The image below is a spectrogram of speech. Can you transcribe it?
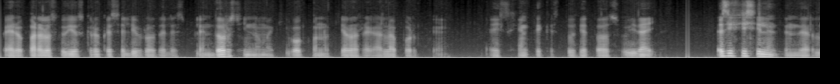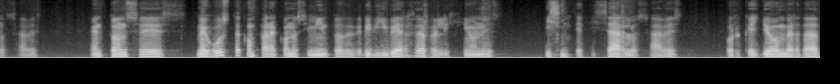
pero para los judíos creo que es el libro del Esplendor, si no me equivoco, no quiero regarla porque es gente que estudia toda su vida y es difícil entenderlo, ¿sabes? Entonces, me gusta comparar conocimiento de diversas religiones y sintetizarlo, ¿sabes? Porque yo en verdad,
